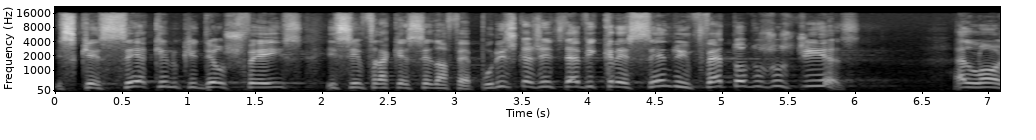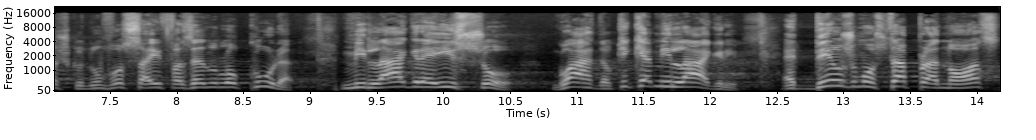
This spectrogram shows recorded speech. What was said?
esquecer aquilo que Deus fez e se enfraquecer na fé. Por isso que a gente deve ir crescendo em fé todos os dias. É lógico, não vou sair fazendo loucura. Milagre é isso. Guarda, o que é milagre? É Deus mostrar para nós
